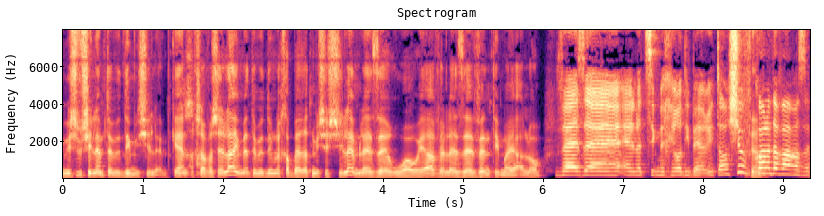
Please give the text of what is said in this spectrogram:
אם מישהו שילם אתם יודעים מי שילם, כן? נכון. עכשיו השאלה אם אתם יודעים לחבר את מי ששילם לאיזה אירוע הוא היה ולאיזה eventים היה לו. ואיזה אה, נציג מכירות דיבר איתו, שוב כן. כל הדבר הזה.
